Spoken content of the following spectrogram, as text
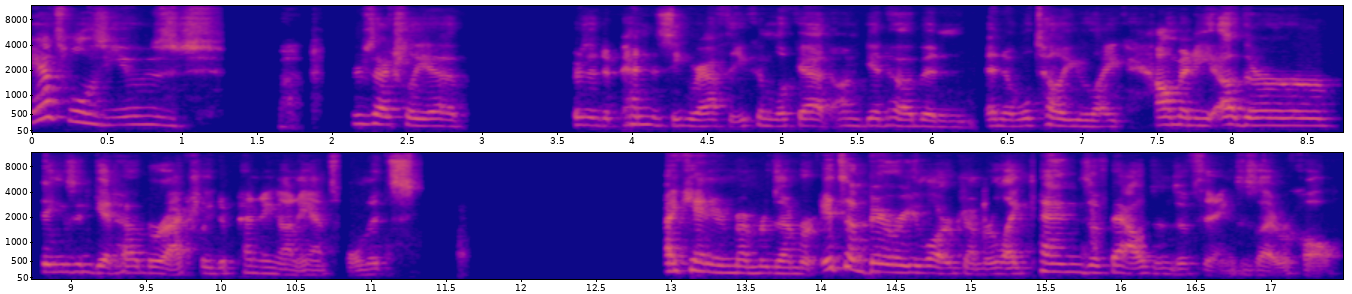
Ansible is used. There's actually a there's a dependency graph that you can look at on GitHub and and it will tell you like how many other things in GitHub are actually depending on Ansible. And it's I can't even remember the number. It's a very large number, like tens of thousands of things, as I recall.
